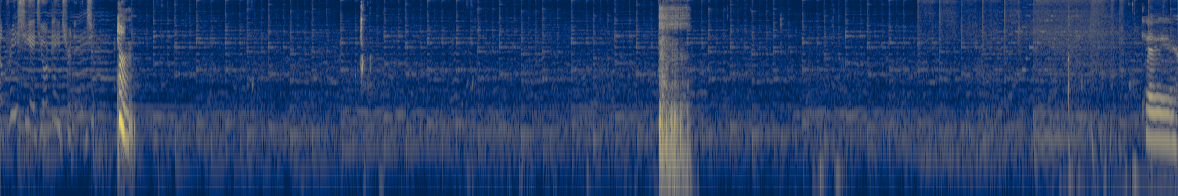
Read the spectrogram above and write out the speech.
Appreciate your patronage. Okay.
